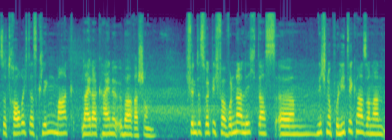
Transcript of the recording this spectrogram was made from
so traurig das klingen mag, leider keine Überraschung. Ich finde es wirklich verwunderlich, dass ähm, nicht nur Politiker, sondern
